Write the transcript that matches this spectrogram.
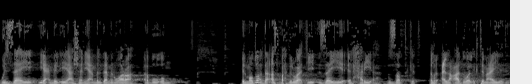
وإزاي يعمل إيه عشان يعمل ده من ورا أبوه وأمه؟ الموضوع ده أصبح دلوقتي زي الحريقة بالظبط كده. العدوى الاجتماعية دي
